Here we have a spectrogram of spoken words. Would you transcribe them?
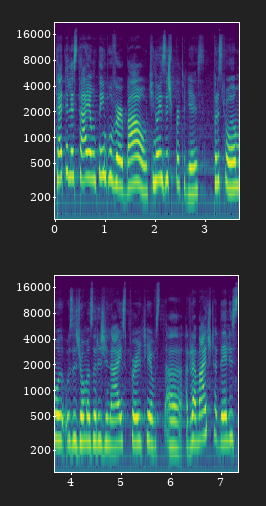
Tetelestai é um tempo verbal que não existe em português. Por isso que eu amo os idiomas originais, porque a, a gramática deles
